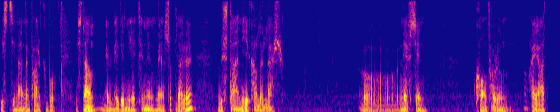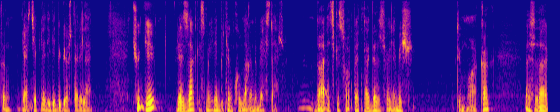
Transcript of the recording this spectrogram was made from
istinanın farkı bu. İslam medeniyetinin mensupları müstani kalırlar. O nefsin, konforun, hayatın gerçekleri gibi gösterilen. Çünkü Rezzak ismiyle bütün kullarını besler. Daha eski sohbetlerde de söylemiş tüm muhakkak. Mesela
